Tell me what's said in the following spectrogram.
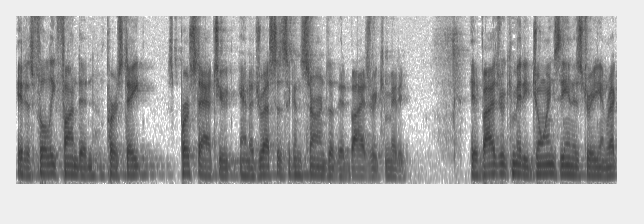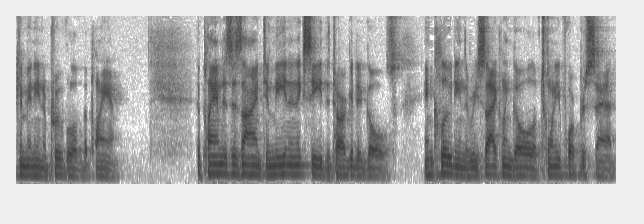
It is fully funded per state, per statute and addresses the concerns of the advisory committee. The advisory committee joins the industry in recommending approval of the plan. The plan is designed to meet and exceed the targeted goals, including the recycling goal of 24%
